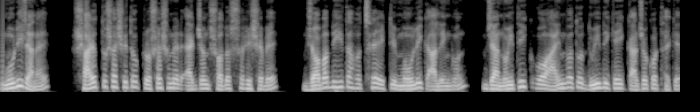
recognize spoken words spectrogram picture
মুডি জানায়, স্বায়ত্তশাসিত প্রশাসনের একজন সদস্য হিসেবে জবাবদিহিতা হচ্ছে একটি মৌলিক আলিঙ্গন, যা নৈতিক ও আইনগত দুই দিকেই কার্যকর থাকে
